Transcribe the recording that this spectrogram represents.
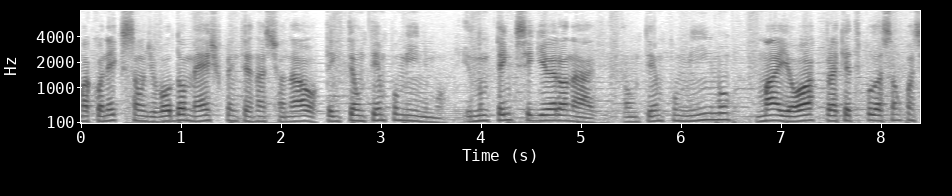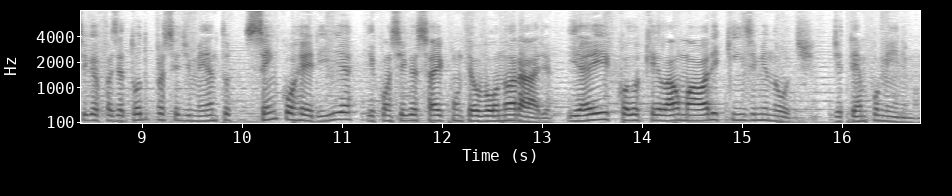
uma conexão de voo doméstico para internacional, tem que ter um tempo mínimo. E não tem que seguir a aeronave. É um tempo mínimo maior para que a tripulação consiga fazer todo o procedimento sem correria e consiga sair com o teu voo no horário. E aí coloquei lá uma hora e 15 minutos. De tempo mínimo.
